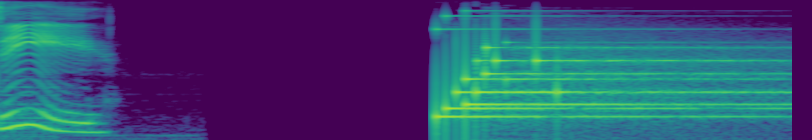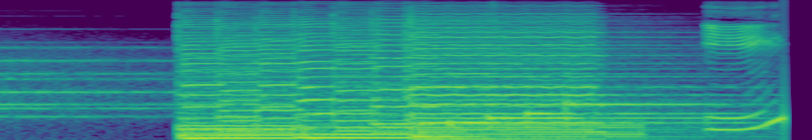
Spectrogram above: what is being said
D. E.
